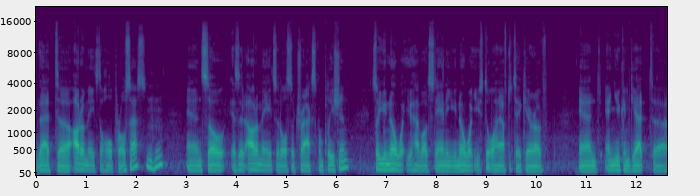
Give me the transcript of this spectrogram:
that uh, automates the whole process. And so as it automates, it also tracks completion, so you know what you have outstanding, you know what you still have to take care of, and and you can get uh,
